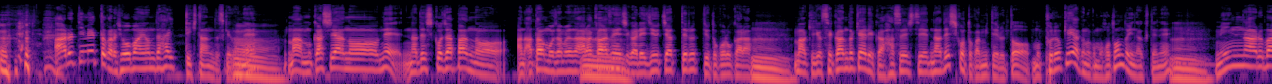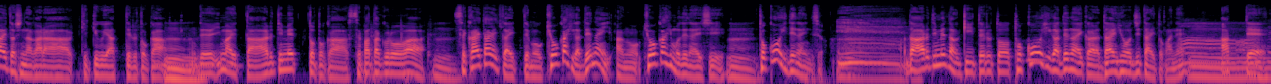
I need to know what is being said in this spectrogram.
アルティメットから評判呼んで入ってきたんですけどね、うん。まあ昔あのねなでしこジャパンのあの頭もじゃもじゃの荒川選手がレジ打ちやってるっていうところから、ーうん。まあ結局セカンドキャリアから派生してなでしことか見てるともうプロ契約の子もほとんどいなくてね、うん。みんなアルバイトしながら結局やってるとか、うん。で今言ったアルティメットとかセパタクローはうん。世界大会行っても強化費が出ないあの強化費も出ないしうん。渡航費出ないんですよ。えー。だからアルティメットが聞いてると渡航費が出ないから代表自体とかねああって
